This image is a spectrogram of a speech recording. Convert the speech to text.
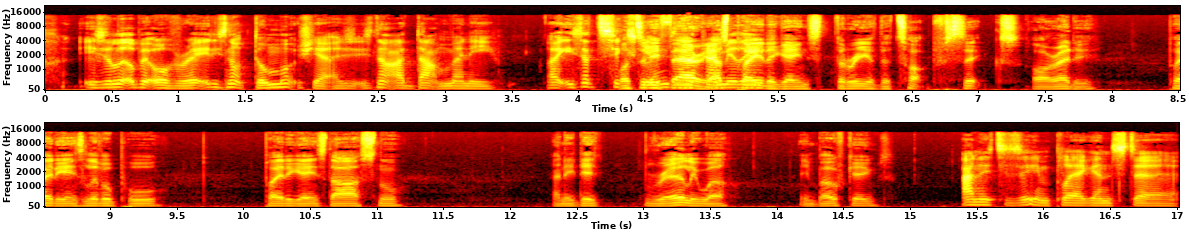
he's a little bit overrated. He's not done much yet. He's not had that many. Like he's had six well, to be fair, he has played against three of the top six already. Played against Liverpool, played against Arsenal, and he did really well in both games. I need to see him play against uh,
